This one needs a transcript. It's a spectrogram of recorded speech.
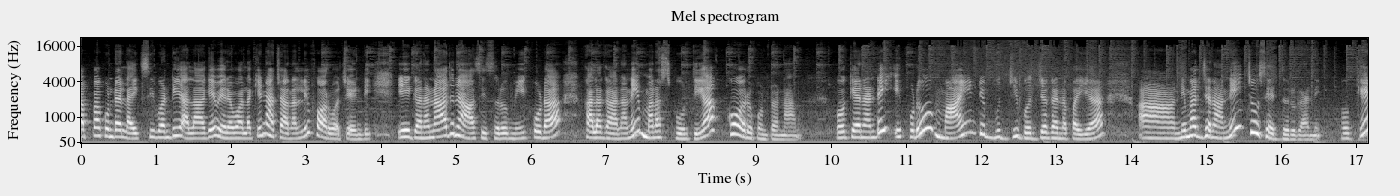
తప్పకుండా లైక్స్ ఇవ్వండి. అలాగే వేరే వాళ్ళకి నా ఛానల్ని ఫార్వర్డ్ చేయండి. ఈ గణనాథుని ఆశీస్సులు మీకు కూడా కలగాలని మనస్ఫూర్తిగా కోరుకుంటున్నాను ఓకేనండి. ఇప్పుడు మా ఇంటి బుజ్జి బొజ్జ గణపయ్య నిమజ్జనాన్ని చూసేద్దురు కానీ ఓకే?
